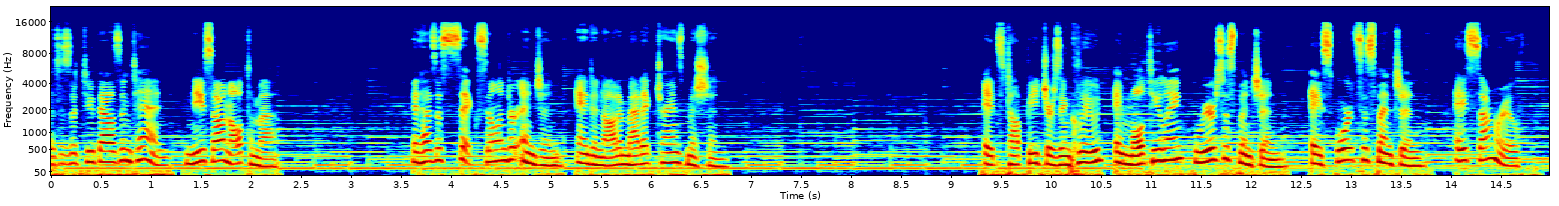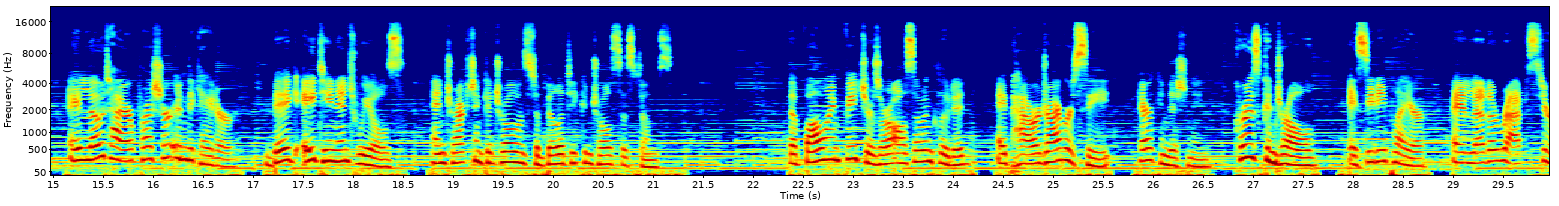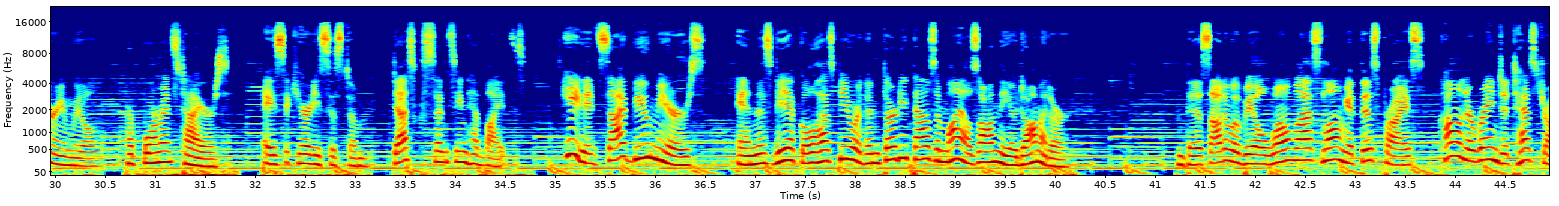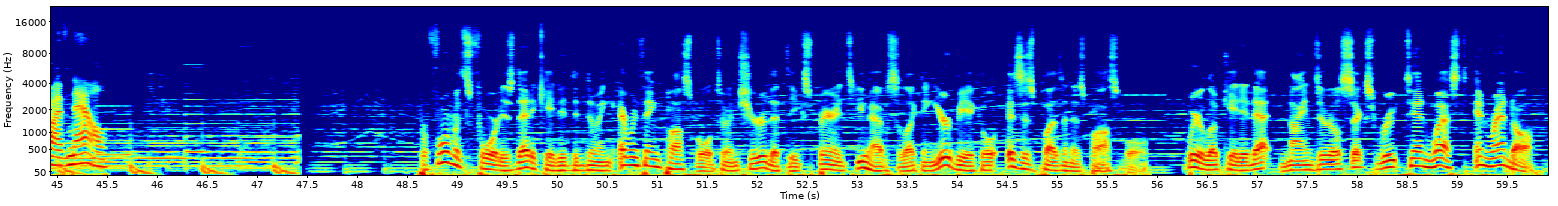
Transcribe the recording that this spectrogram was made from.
This is a 2010 Nissan Altima. It has a six-cylinder engine and an automatic transmission. Its top features include a multi-link rear suspension, a sport suspension, a sunroof, a low tire pressure indicator, big 18-inch wheels, and traction control and stability control systems. The following features are also included a power driver's seat, air conditioning, cruise control, a CD player, a leather-wrapped steering wheel, performance tires, a security system, dusk sensing headlights, heated side view mirrors, and this vehicle has fewer than 30,000 miles on the odometer. This automobile won't last long at this price. Call and arrange a test drive now. Performance Ford is dedicated to doing everything possible to ensure that the experience you have selecting your vehicle is as pleasant as possible. We are located at 906 Route 10 West in Randolph.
